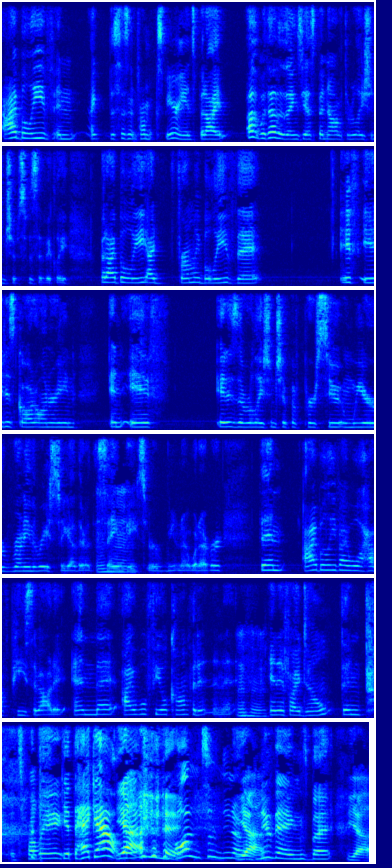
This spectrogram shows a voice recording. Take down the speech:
I believe in like this isn't from experience, but I uh, with other things, yes, but not with the relationship specifically. But I believe I firmly believe that if it is God honoring and if it is a relationship of pursuit and we are running the race together at the same pace or you know whatever, then I believe I will have peace about it and that I will feel confident in it. And if I don't, then It's probably get the heck out. Yeah. on to you know Yeah. new things. But Yeah.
